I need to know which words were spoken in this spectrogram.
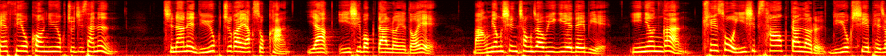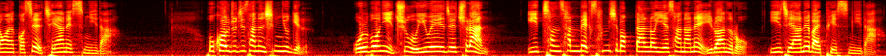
캐티 오컬 뉴욕 주지사는 지난해 뉴욕주가 약속한 약 20억 달러에 더해 망명 신청자 위기에 대비해 2년간 최소 24억 달러를 뉴욕시에 배정할 것을 제안했습니다. 호컬 주지사는 16일 올버니 주의회에 제출한 2,330억 달러 예산안의 일환으로 이 제안을 발표했습니다.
